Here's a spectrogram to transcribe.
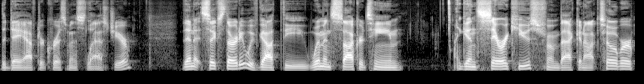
the day after Christmas last year. Then at 6:30, we've got the women's soccer team against Syracuse from back in October.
